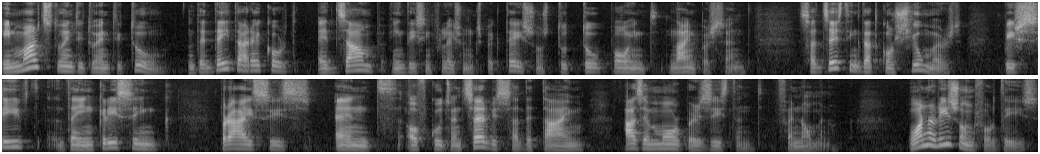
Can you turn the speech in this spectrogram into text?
In March 2022, the data record a jump in these inflation expectations to 2.9%, suggesting that consumers perceived the increasing prices and of goods and services at the time as a more persistent phenomenon. One reason for this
